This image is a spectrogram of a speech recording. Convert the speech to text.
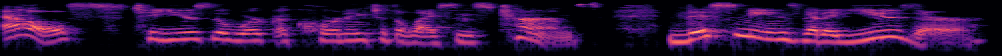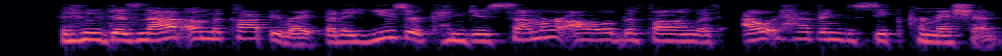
else to use the work according to the license terms. This means that a user who does not own the copyright, but a user can do some or all of the following without having to seek permission.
